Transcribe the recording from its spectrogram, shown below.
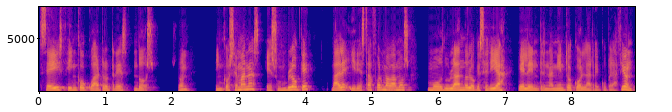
6, 5, 4, 3, 2. Son 5 semanas, es un bloque, ¿vale? Y de esta forma vamos modulando lo que sería el entrenamiento con la recuperación.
